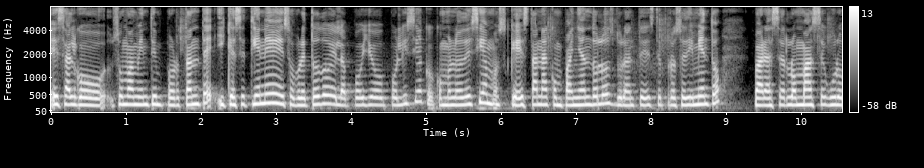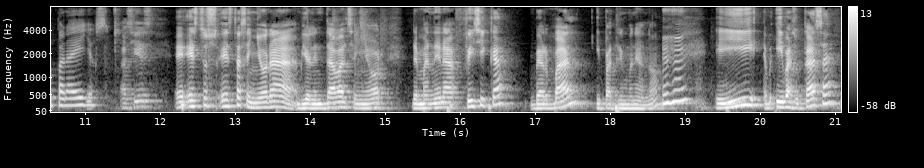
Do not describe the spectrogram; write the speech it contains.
es algo sumamente importante y que se tiene sobre todo el apoyo policíaco, como lo decíamos, que están acompañándolos durante este procedimiento para hacerlo más seguro para ellos. Así es. E, estos, esta señora violentaba al señor de manera física, verbal y patrimonial, ¿no? Y iba a su casa.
